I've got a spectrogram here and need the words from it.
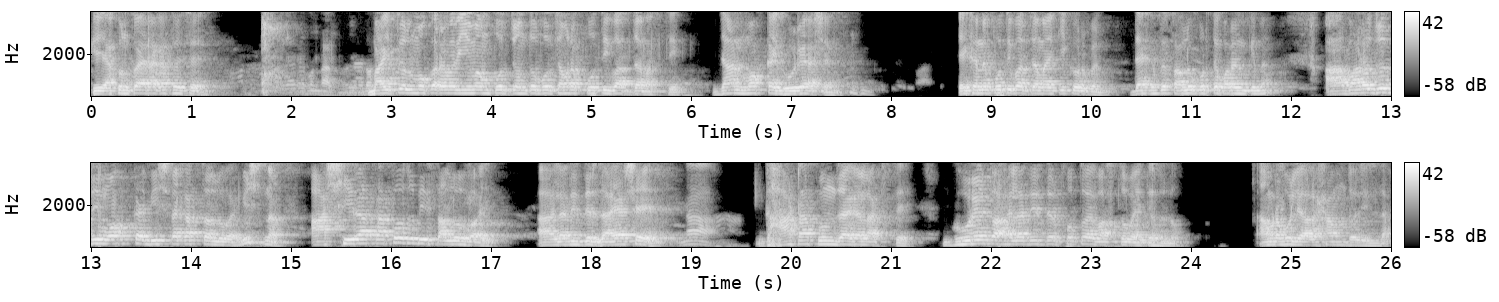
কি এখন কয় রাকাত হয়েছে? বাইতুল মোকারমের ইমাম পর্যন্ত বলছে আমরা প্রতিবাদ জানাচ্ছি। যান মক্কায় ঘুরে আসেন। এখানে প্রতিবাদ জানায় কি করবেন? দেখেন তো চালু করতে পারেন কিনা। আবারও যদি মক্কায় বিশ রাকাত চালু হয় বিশ না আশি রাকাতও যদি চালু হয় আহলাদিসদের যায় আসে? না। ঘাটা কোন জায়গায় লাগছে? ঘুরে তো আহলাদিসদের ফতোয় বাস্তবায়িত হলো। আমরা বলি আলহামদুলিল্লাহ।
